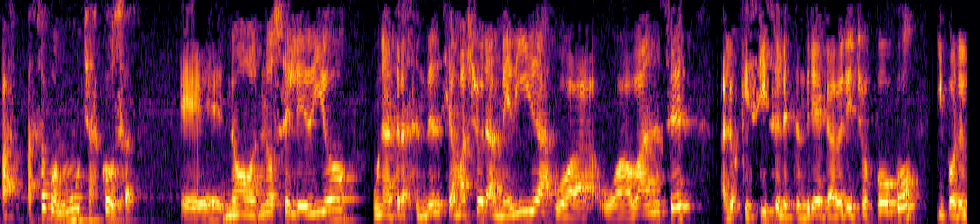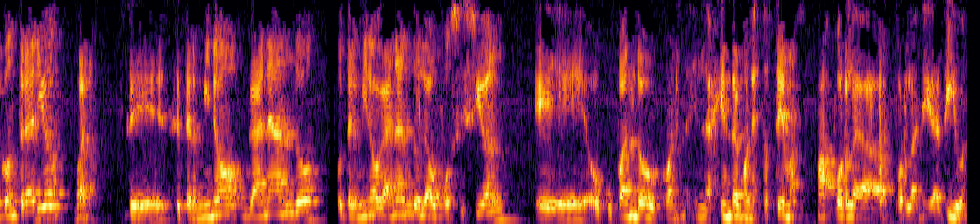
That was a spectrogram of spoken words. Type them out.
pasó con muchas cosas. Eh, no, no se le dio una trascendencia mayor a medidas o a, o avances a los que sí se les tendría que haber hecho poco, y por el contrario, bueno, se, terminó ganando o terminó ganando la oposición eh, ocupando en la agenda con estos temas, más por la, por la negativa.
